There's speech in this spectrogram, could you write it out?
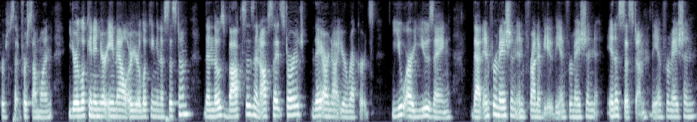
for, for someone, you're looking in your email or you're looking in a system, then those boxes and offsite storage, they are not your records you are using that information in front of you, the information in a system, the information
